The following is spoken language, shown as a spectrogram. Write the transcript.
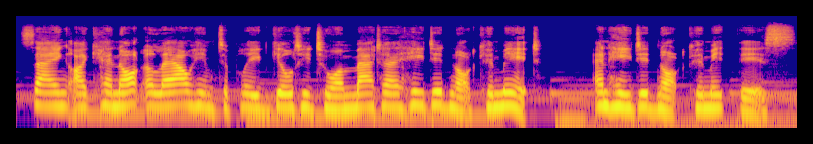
saying, I cannot allow him to plead guilty to a matter he did not commit, and he did not commit this.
